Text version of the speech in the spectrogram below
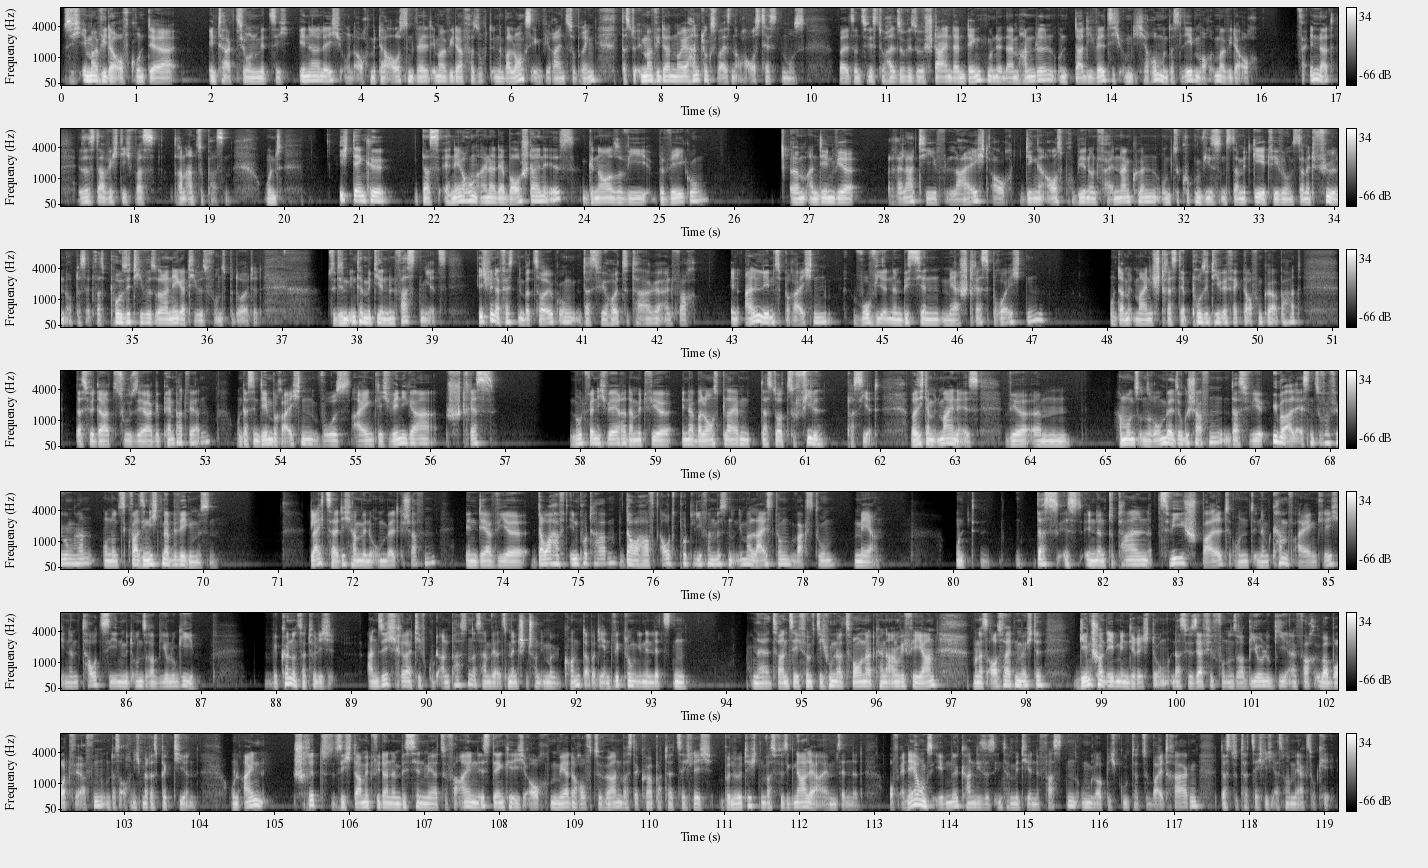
sich immer wieder aufgrund der Interaktion mit sich innerlich und auch mit der Außenwelt immer wieder versucht, in eine Balance irgendwie reinzubringen, dass du immer wieder neue Handlungsweisen auch austesten musst. Weil sonst wirst du halt sowieso starr in deinem Denken und in deinem Handeln und da die Welt sich um dich herum und das Leben auch immer wieder auch verändert, ist es da wichtig, was dran anzupassen. Und ich denke, dass Ernährung einer der Bausteine ist, genauso wie Bewegung, ähm, an denen wir relativ leicht auch Dinge ausprobieren und verändern können, um zu gucken, wie es uns damit geht, wie wir uns damit fühlen, ob das etwas Positives oder Negatives für uns bedeutet. Zu diesem intermittierenden Fasten jetzt. Ich bin der festen Überzeugung, dass wir heutzutage einfach in allen Lebensbereichen, wo wir ein bisschen mehr Stress bräuchten, und damit meine ich Stress, der positive Effekte auf den Körper hat, dass wir da zu sehr gepempert werden und dass in den Bereichen, wo es eigentlich weniger Stress notwendig wäre, damit wir in der Balance bleiben, dass dort zu viel passiert. Was ich damit meine ist, wir ähm, haben uns unsere Umwelt so geschaffen, dass wir überall Essen zur Verfügung haben und uns quasi nicht mehr bewegen müssen. Gleichzeitig haben wir eine Umwelt geschaffen, in der wir dauerhaft Input haben, dauerhaft Output liefern müssen und immer Leistung, Wachstum, mehr. Und das ist in einem totalen Zwiespalt und in einem Kampf eigentlich, in einem Tauziehen mit unserer Biologie. Wir können uns natürlich an sich relativ gut anpassen, das haben wir als Menschen schon immer gekonnt, aber die Entwicklung in den letzten naja, 20, 50, 100, 200, keine Ahnung wie viele Jahren man das ausweiten möchte, gehen schon eben in die Richtung, dass wir sehr viel von unserer Biologie einfach über Bord werfen und das auch nicht mehr respektieren. Und ein Schritt, sich damit wieder ein bisschen mehr zu vereinen, ist, denke ich, auch mehr darauf zu hören, was der Körper tatsächlich benötigt und was für Signale er einem sendet. Auf Ernährungsebene kann dieses intermittierende Fasten unglaublich gut dazu beitragen, dass du tatsächlich erstmal merkst, okay,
